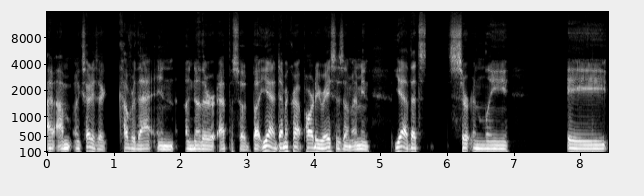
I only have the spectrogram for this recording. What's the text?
I, I'm excited to cover that in another episode. But yeah, Democrat Party racism. I mean, yeah, that's certainly a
